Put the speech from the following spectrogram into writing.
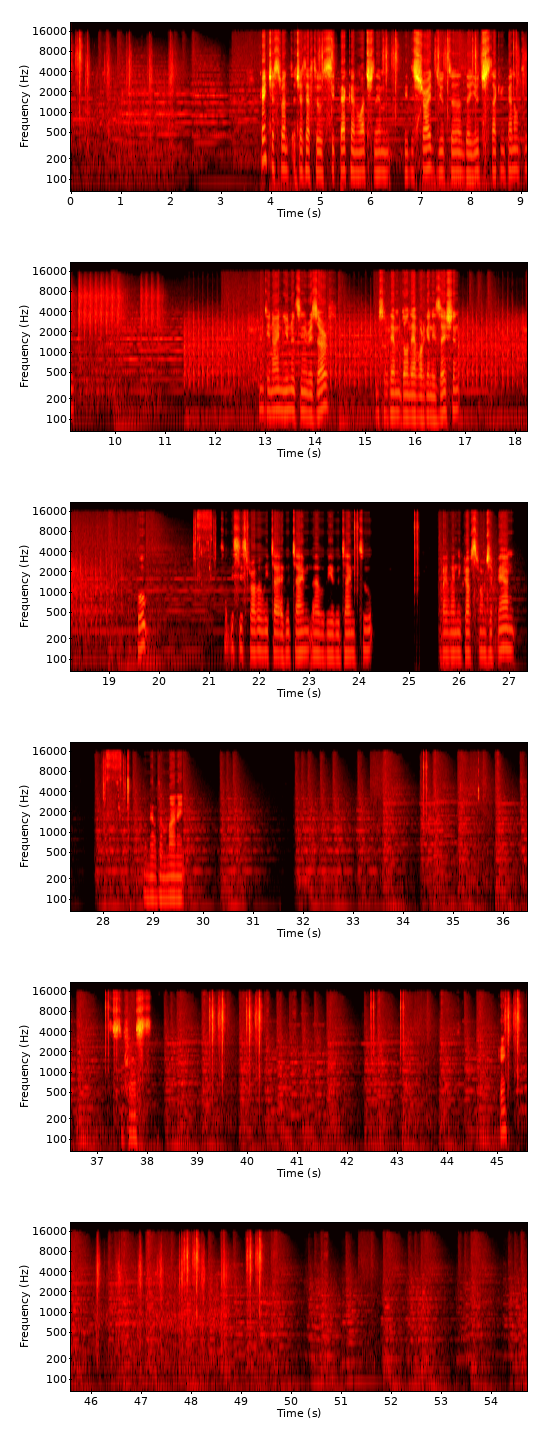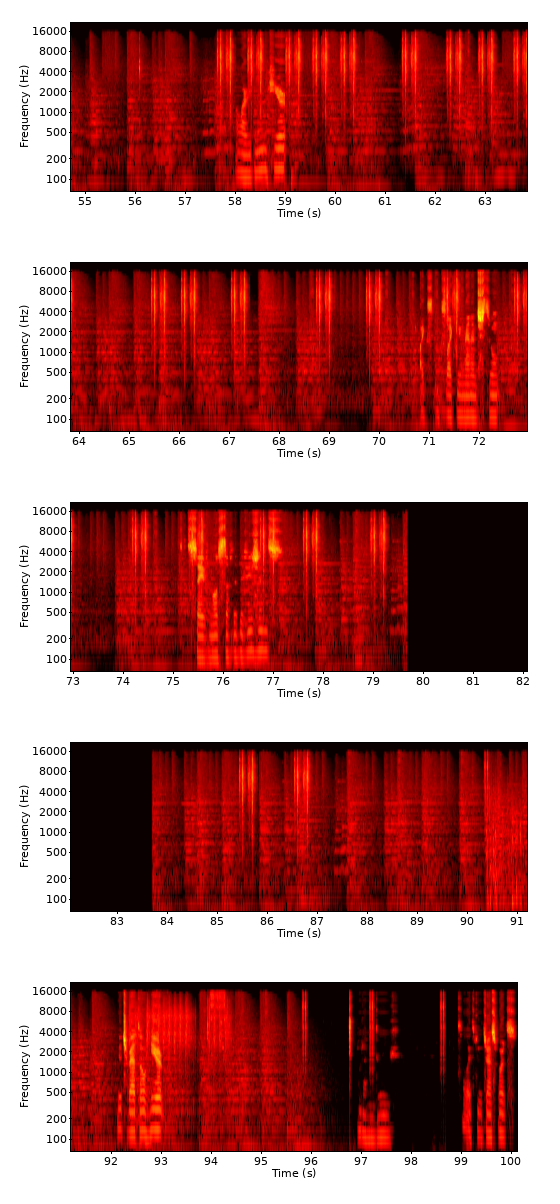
Okay, just want just have to sit back and watch them be destroyed due to the huge stacking penalty. 29 units in reserve. Most of them don't have organization. Cool. So this is probably a good time, that will be a good time to buy landing crafts from Japan don't have the money. Just fast. Okay. Here? Looks like we managed to save most of the divisions. Battle here. What am I doing? Select the transports.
